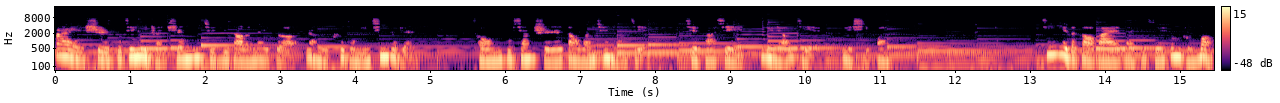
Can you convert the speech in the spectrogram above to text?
爱是不经意转身，却遇到了那个让你刻骨铭心的人。从不相识到完全了解，却发现越了解越喜欢。今夜的告白来自随风如梦，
